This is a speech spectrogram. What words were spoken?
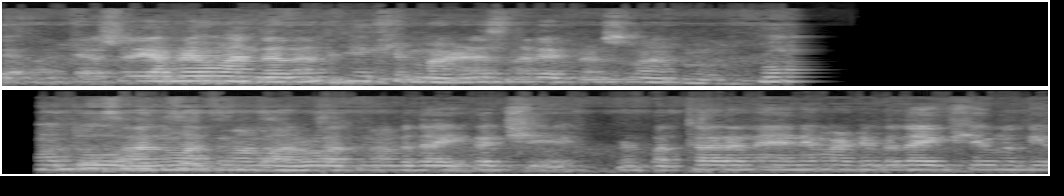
અત્યાર સુધી આપણે એવું માનતા હતા કે માણસના રેફરન્સમાં હું હું તું આનો આત્મા મારો આત્મા બધા એક જ છે. પણ પથ્થર અને એને માટે બધા એક છે નથી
